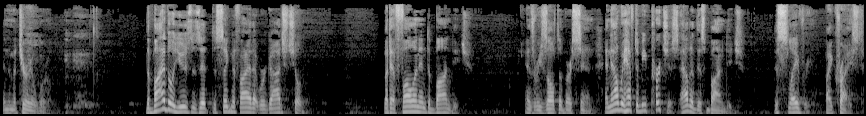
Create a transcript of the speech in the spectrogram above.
in the material world. The Bible uses it to signify that we're God's children, but have fallen into bondage as a result of our sin. And now we have to be purchased out of this bondage, this slavery by Christ.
